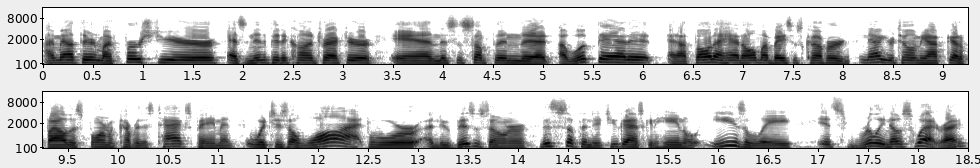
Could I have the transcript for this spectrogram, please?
I'm out there in my first year as an independent contractor, and this is something that I looked at it and I thought I had all my bases covered. Now you're telling me I've got to file this form and cover this tax payment, which is a lot for a new business owner. This is something that you guys can handle easily. It's really no sweat, right?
